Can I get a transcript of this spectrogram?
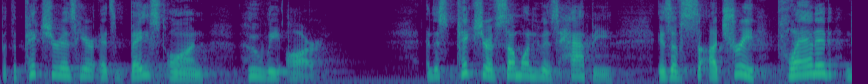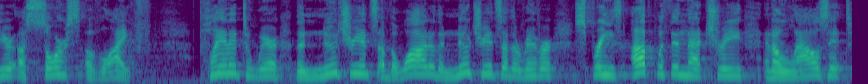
but the picture is here, it's based on who we are. And this picture of someone who is happy is of a tree planted near a source of life planted to where the nutrients of the water, the nutrients of the river springs up within that tree and allows it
